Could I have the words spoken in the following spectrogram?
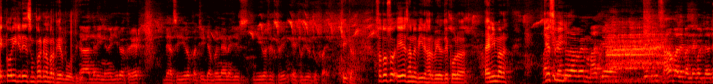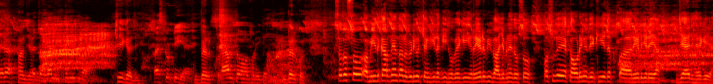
ਇੱਕ ਵਾਰੀ ਜਿਹੜੇ ਸੰਪਰਕ ਨੰਬਰ ਫੇਰ ਬੋਲ ਦਿਓ। 9903 8205 063 8225 ਠੀਕ ਆ। ਸੋ ਦੋਸਤੋ ਇਹ ਸਨ ਵੀਰ ਹਰਵੇਲ ਦੇ ਕੋਲ ਐਨੀਮਲ। ਜਿਸ ਵੀ ਦਾ ਵੇ ਮੱਝ ਜੇ ਕੋਈ ਸਾਹ ਵਾਲੇ ਬੰਦੇ ਕੋਲ ਚੱਲ ਜੇ ਨਾ ਹਾਂਜੀ ਤਾਂ ਹਾਂਜੀ। 14 ਲੀਟਰ ਹੀ ਪਵਾ ਠੀਕ ਹੈ ਜੀ। ਬਸ ਟੁੱਟੀ ਹੈ। ਬਿਲਕੁਲ। ਸ਼ਾਮ ਤੋਂ ਥੋੜੀ ਕੱਚੀ ਹੈ। ਬਿਲਕੁਲ। ਸੋ ਦੋਸਤੋ ਉਮੀਦ ਕਰਦੇ ਹਾਂ ਤੁਹਾਨੂੰ ਵੀਡੀਓ ਚੰਗੀ ਲੱਗੀ ਹੋਵੇਗੀ। ਰੇਟ ਵੀ ਵਾਜਬ ਨੇ ਦੋਸਤੋ। ਪਸ਼ੂ ਦੇ ਅਕੋਰਡਿੰਗ ਦੇਖੀਏ ਤੇ ਪ- ਰੇਟ ਜਿਹੜੇ ਆ ਜਾਇਜ਼ ਹੈਗੇ ਆ।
